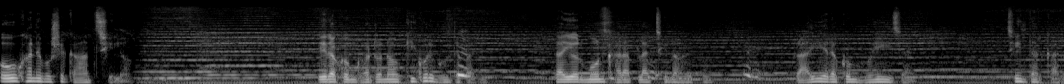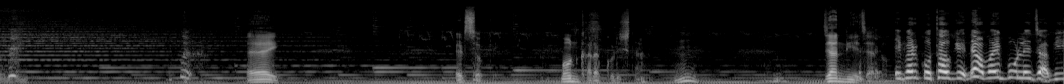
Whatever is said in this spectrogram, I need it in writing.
ও ওখানে বসে কাঁদছিল। এরকম ঘটনাও কি করে ভুলতে পারি? তাই ওর মন খারাপ লাগছিল হয়তো। প্রায় এরকম হয়েই যায়। চিন্তার কারণ এই ইটস ওকে মন খারাপ করিস না হুম? যান নিয়ে যান এবার কোথাও গেলে আমায় বলে যাবি।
